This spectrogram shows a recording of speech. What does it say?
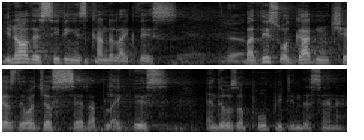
You know, the seating is kind of like this. Yeah. But these were garden chairs, they were just set up like this, and there was a pulpit in the center.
